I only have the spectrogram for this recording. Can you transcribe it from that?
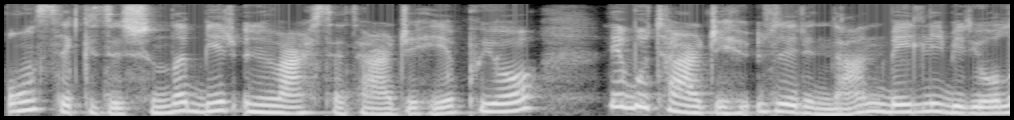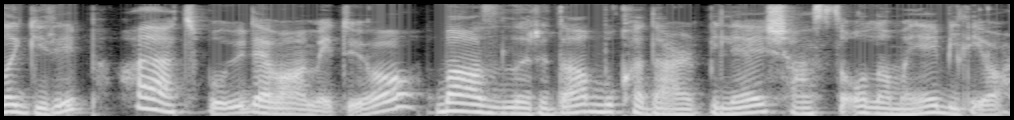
18 yaşında bir üniversite tercihi yapıyor ve bu tercihi üzerinden belli bir yola girip hayat boyu devam ediyor. Bazıları da bu kadar bile şanslı olamayabiliyor.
